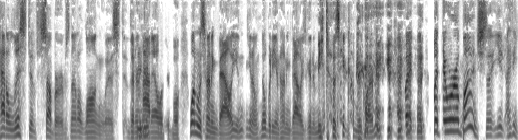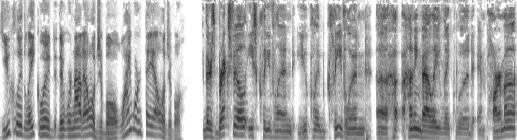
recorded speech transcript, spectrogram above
had a list of suburbs, not a long list, that are mm-hmm. not eligible. One was Hunting Valley, and you know nobody in Hunting Valley is going to meet those income requirements. but but there were a bunch. So you, I think Euclid, Lakewood, that were not eligible. Why weren't they eligible? There's Brecksville, East Cleveland, Euclid, Cleveland, uh, Hunting Valley, Lakewood, and Parma.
